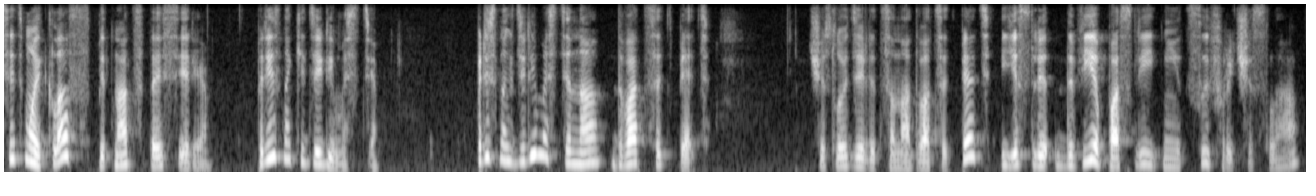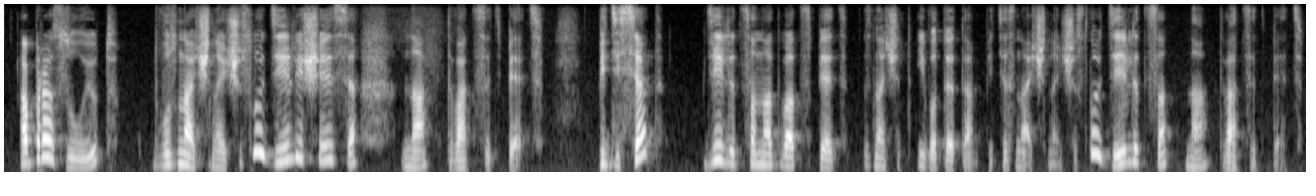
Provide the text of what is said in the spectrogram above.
Седьмой класс, пятнадцатая серия. Признаки делимости. Признак делимости на 25. Число делится на 25, если две последние цифры числа образуют двузначное число, делящееся на 25. 50 делится на 25, значит и вот это пятизначное число делится на 25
